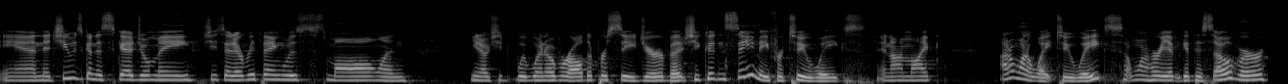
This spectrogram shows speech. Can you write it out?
and then she was going to schedule me. She said everything was small and. You know, she, we went over all the procedure, but she couldn't see me for two weeks. And I'm like, I don't want to wait two weeks. I want to hurry up and get this over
